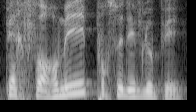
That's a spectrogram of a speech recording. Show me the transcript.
performé pour se développer.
